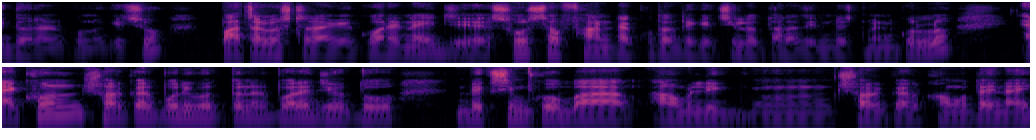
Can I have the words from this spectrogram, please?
এই ধরনের কোনো কিছু পাঁচ আগস্টের আগে করে নাই। যে সোর্স অফ ফান্ডটা কোথা থেকে ছিল তারা যে ইনভেস্টমেন্ট করল। এখন সরকার পরিবর্তনের পরে যেহেতু বেক্সিমকো বা আওয়ামী লীগ সরকার ক্ষমতায় নাই,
